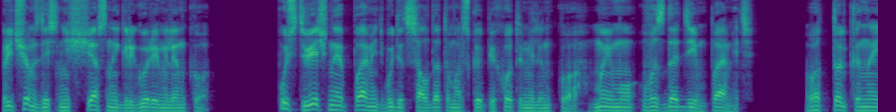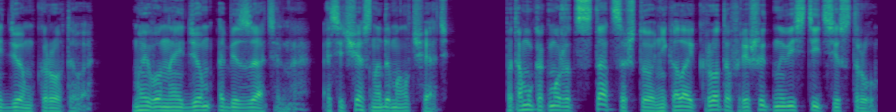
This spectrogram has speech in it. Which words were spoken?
причем здесь несчастный Григорий Миленко? Пусть вечная память будет солдату морской пехоты Миленко, мы ему воздадим память. Вот только найдем Кротова. Мы его найдем обязательно, а сейчас надо молчать. Потому как может статься, что Николай Кротов решит навестить сестру.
